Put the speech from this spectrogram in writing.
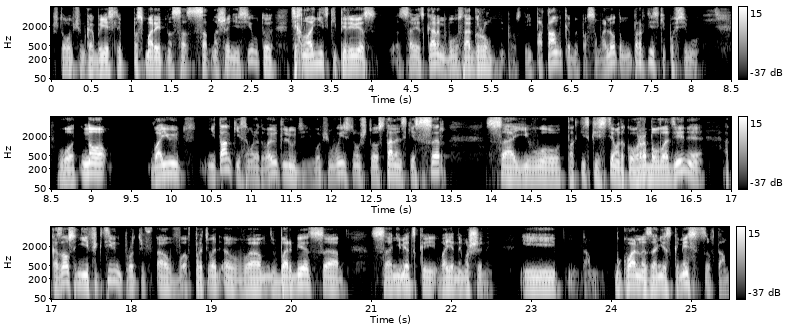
что, в общем, как бы, если посмотреть на со соотношение сил, то технологический перевес советской армии был огромный просто. И по танкам, и по самолетам, и практически по всему. Вот. Но воюют не танки и самолеты, воюют люди. В общем, выяснилось, что сталинский СССР с его фактически системой такого рабовладения оказался неэффективен против, а, в, в, против, в, в борьбе с, с немецкой военной машиной. И там, буквально за несколько месяцев там,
